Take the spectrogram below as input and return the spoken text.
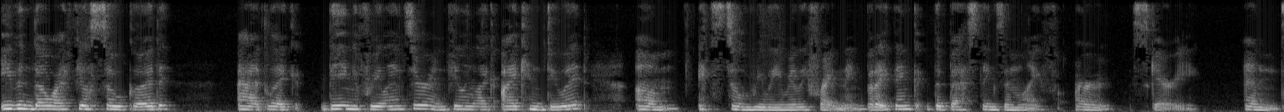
even though I feel so good at like being a freelancer and feeling like I can do it, um, it's still really, really frightening. But I think the best things in life are scary and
